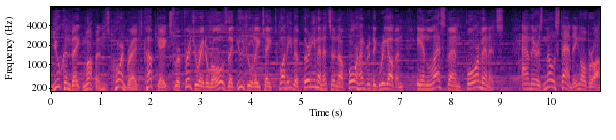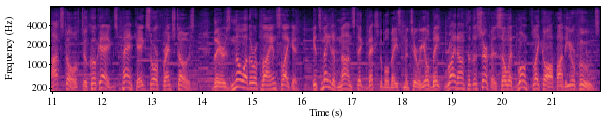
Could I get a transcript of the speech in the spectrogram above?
You can bake muffins, cornbread, cupcakes, refrigerator rolls that usually take 20 to 30 minutes in a 400 degree oven in less than four minutes. And there's no standing over a hot stove to cook eggs, pancakes, or French toast. There's no other appliance like it. It's made of non-stick vegetable-based material baked right onto the surface so it won't flake off onto your foods.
